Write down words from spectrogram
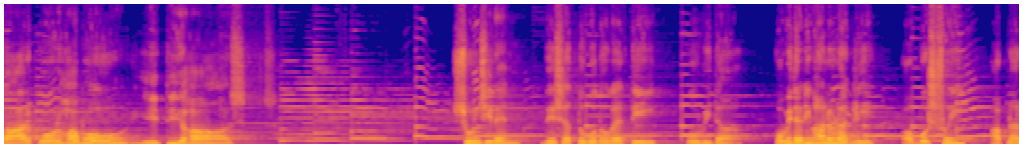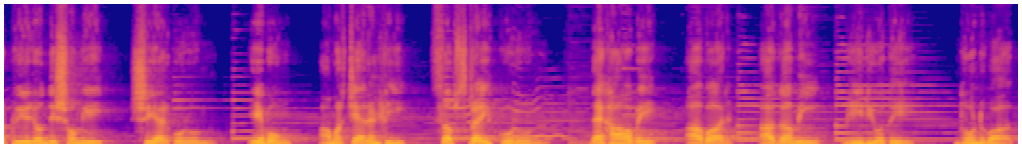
তারপর হব ইতিহাস। শুনছিলেন দেশাত্মবোধক একটি কবিতা। কবিতাটি ভালো লাগলে অবশ্যই আপনার প্রিয়জনদের সঙ্গে শেয়ার করুন এবং আমার চ্যানেলটি সাবস্ক্রাইব করুন। দেখা হবে আবার আগামী ভিডিওতে। ধন্যবাদ।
